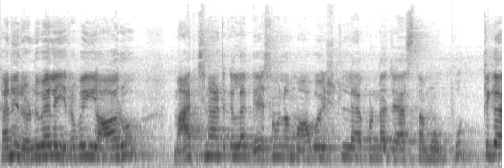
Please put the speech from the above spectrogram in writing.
కానీ రెండు వేల ఇరవై ఆరు మార్చి నాటికల్లా దేశంలో మావోయిస్టులు లేకుండా చేస్తాము పూర్తిగా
